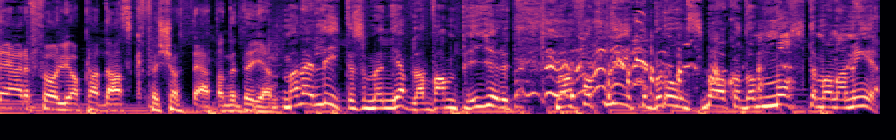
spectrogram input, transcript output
Där följer jag pladask för köttätandet igen. Man är lite som en jävla vampyr. Man har fått lite blodsmak och då måste man ha mer.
